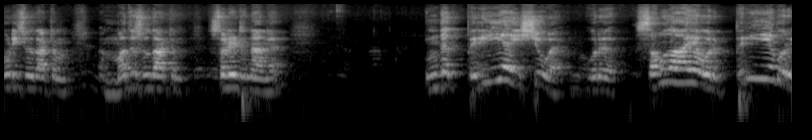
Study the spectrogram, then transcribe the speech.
குடி சூதாட்டம் மது சூதாட்டம் சொல்லிட்டு இருந்தாங்க. இந்த பெரிய இஷ்யூவை ஒரு சமுதாய ஒரு பெரிய ஒரு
